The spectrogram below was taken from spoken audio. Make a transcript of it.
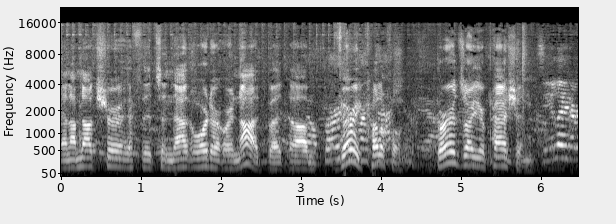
And I'm not sure if it's in that order or not, but um, No, very colorful. passion. Birds are your passion. See you later.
